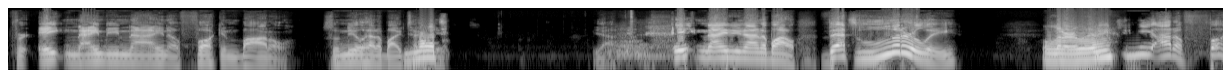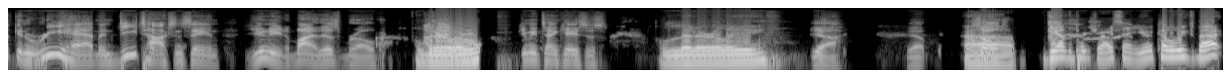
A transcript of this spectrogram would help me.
for eight ninety nine a fucking bottle. So Neil had to buy ten. What? Yeah, eight ninety nine a bottle. That's literally Literally. taking me out of fucking rehab and detox and saying, you need to buy this, bro. Literally. Give me 10 cases. Literally. Yeah. Yep. Uh, do you have the picture I sent you a couple weeks back?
